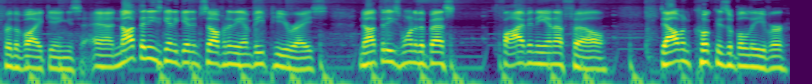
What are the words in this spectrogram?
for the Vikings. And not that he's going to get himself into the MVP race, not that he's one of the best five in the NFL. Dalvin Cook is a believer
